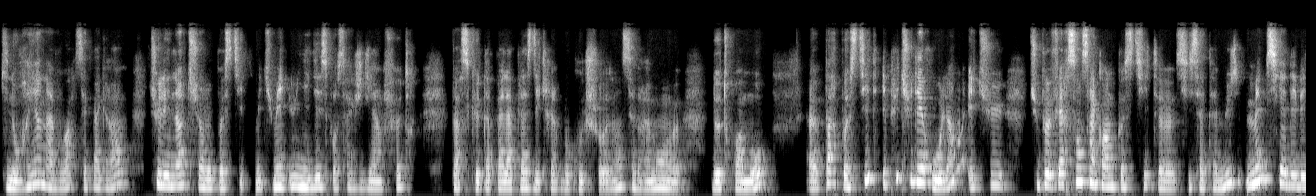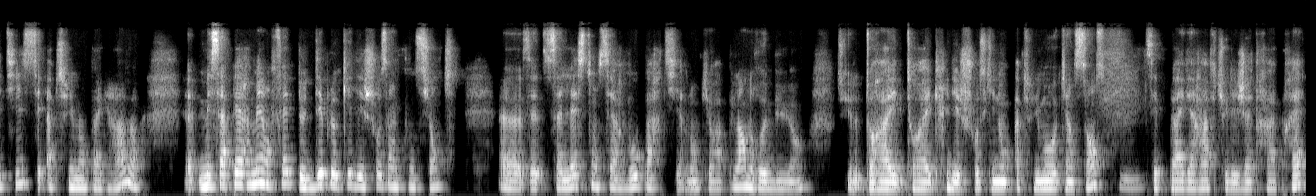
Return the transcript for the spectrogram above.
qui n'ont rien à voir, c'est pas grave. Tu les notes sur le post-it. Mais tu mets une idée, c'est pour ça que je dis un feutre, parce que tu n'as pas la place d'écrire beaucoup de choses. Hein. c'est vraiment deux, trois mots. par post-it, et puis tu déroules, hein, et tu, tu, peux faire 150 post-it si ça t'amuse, même s'il y a des bêtises, c'est absolument pas grave, mais ça permet en fait de débloquer des choses inconscientes. Euh, ça, laisse ton cerveau partir. Donc, il y aura plein de rebuts. Hein. Tu auras, écrit des choses qui n'ont absolument aucun sens. Mmh. C'est pas grave, tu les jetteras après.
